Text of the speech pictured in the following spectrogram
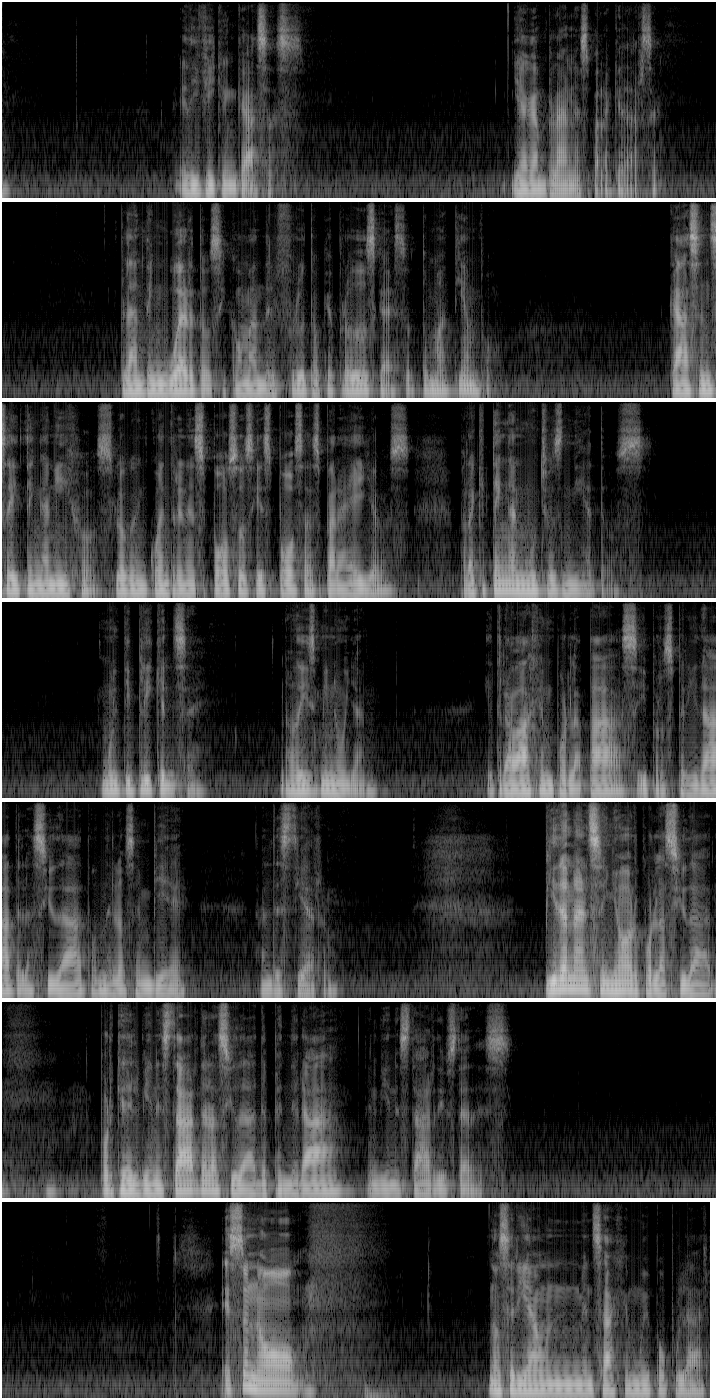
Edifiquen casas y hagan planes para quedarse. Planten huertos y coman del fruto que produzca. Eso toma tiempo. Cásense y tengan hijos, luego encuentren esposos y esposas para ellos, para que tengan muchos nietos. Multiplíquense, no disminuyan, y trabajen por la paz y prosperidad de la ciudad donde los envié al destierro. Pidan al Señor por la ciudad, porque del bienestar de la ciudad dependerá el bienestar de ustedes. Eso no, no sería un mensaje muy popular.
